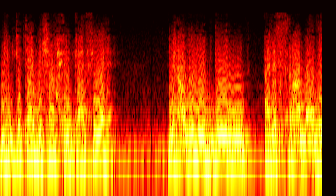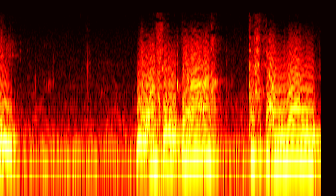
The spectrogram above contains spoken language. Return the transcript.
من كتاب شرح الكافية لرضي الدين الاستراباذي نواصل القراءة تحت عنوان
